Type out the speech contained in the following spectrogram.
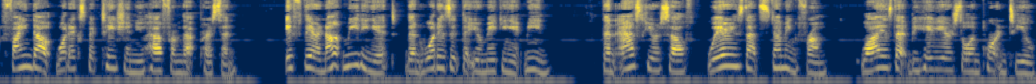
Find out what expectation you have from that person. If they are not meeting it, then what is it that you're making it mean? Then ask yourself, where is that stemming from? Why is that behavior so important to you?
